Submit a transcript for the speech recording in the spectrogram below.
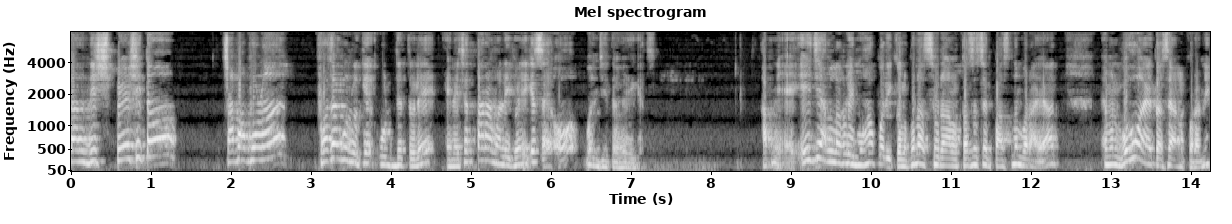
তার নিষ্পেষিত চাপা পড়া প্রজাগুলোকে উর্ধে তুলে এনেছে, তারা মালিক হয়ে গেছে ও বঞ্চিত হয়ে গেছে। আপনি এই যে আল্লাহর ওই মহাপরিকল্পনা, সুরা আল কাসাসের পাঁচ নম্বর আয়াত, এমন বহু আয়াত আছে আল কোরআনে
